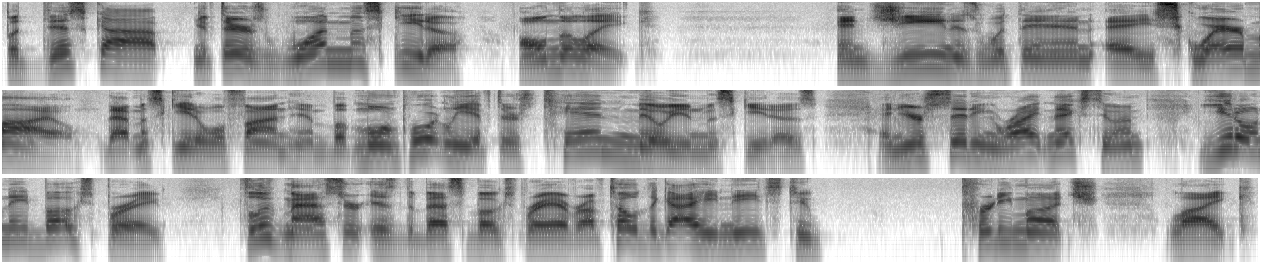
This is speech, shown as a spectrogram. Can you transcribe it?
but this guy, if there's one mosquito on the lake and Gene is within a square mile, that mosquito will find him. But more importantly, if there's 10 million mosquitoes and you're sitting right next to him, you don't need bug spray. Fluke Master is the best bug spray ever. I've told the guy he needs to pretty much like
